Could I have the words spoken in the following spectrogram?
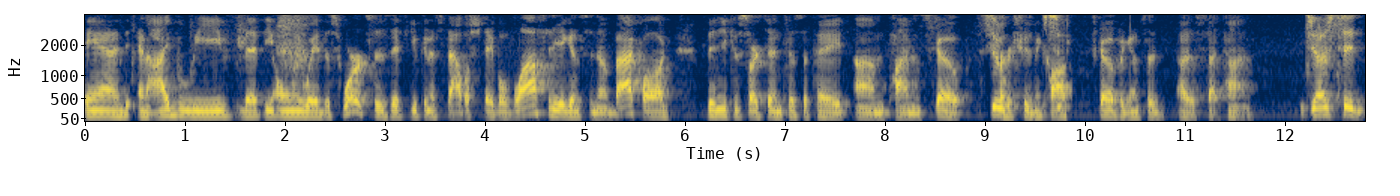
And, and I believe that the only way this works is if you can establish stable velocity against a known backlog, then you can start to anticipate um, time and scope, so, or excuse me, cost so, scope against a, a set time just to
